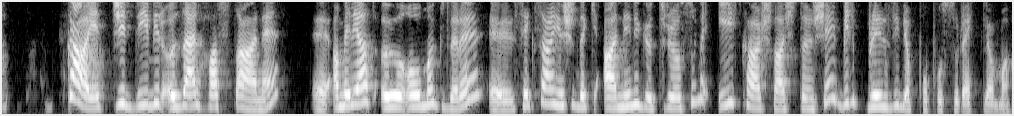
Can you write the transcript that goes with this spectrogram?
Gayet ciddi bir özel hastane. E, ameliyat olmak üzere e, 80 yaşındaki anneni götürüyorsun ve ilk karşılaştığın şey bir Brezilya poposu reklamı.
